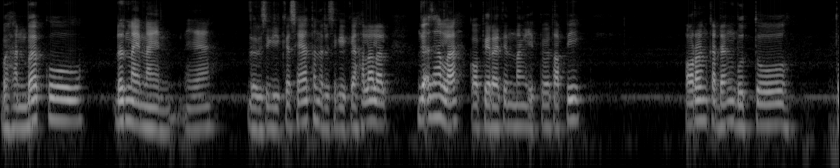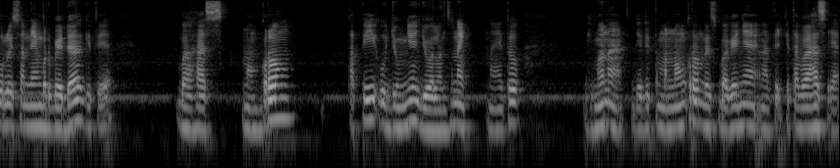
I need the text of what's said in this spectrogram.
bahan baku dan lain-lain ya. Dari segi kesehatan dari segi kehalalan nggak salah copyright tentang itu tapi orang kadang butuh tulisan yang berbeda gitu ya. Bahas nongkrong tapi ujungnya jualan snack. Nah itu gimana jadi teman nongkrong dan sebagainya nanti kita bahas ya.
